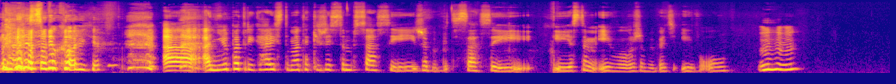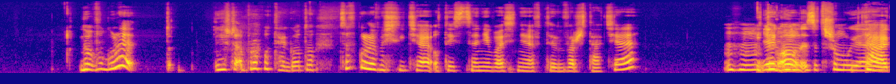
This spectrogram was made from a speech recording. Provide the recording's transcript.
Spokojnie. A, a Neil Patrick Harris to ma takie, że jestem sassy, żeby być sassy i, i jestem evil, żeby być evil. Mhm. No w ogóle, to jeszcze a propos tego, to co w ogóle myślicie o tej scenie właśnie w tym warsztacie? Mhm. I Jak tego- on zatrzymuje Tak.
